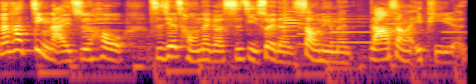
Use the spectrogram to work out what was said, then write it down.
那他进来之后，直接从那个十几岁的少女们拉上来一批人。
